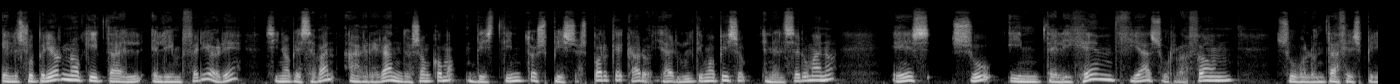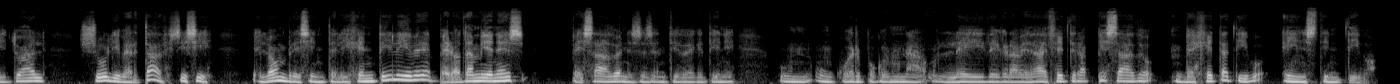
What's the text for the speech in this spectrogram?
el superior no quita el, el inferior, ¿eh? sino que se van agregando, son como distintos pisos, porque claro, ya el último piso en el ser humano es su inteligencia, su razón, su voluntad espiritual, su libertad. Sí, sí, el hombre es inteligente y libre, pero también es pesado en ese sentido de que tiene un, cuerpo con una ley de gravedad, etcétera, pesado, vegetativo e instintivo.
